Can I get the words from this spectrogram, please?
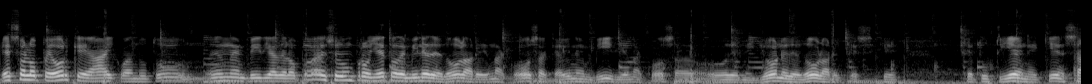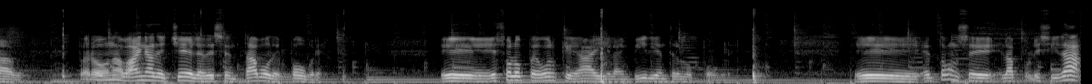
eso es lo peor que hay cuando tú una envidia de los pobres. Eso es un proyecto de miles de dólares, una cosa que hay una envidia, una cosa, o de millones de dólares que, que, que tú tienes, quién sabe. Pero una vaina de chele, de centavo de pobre. Eh, eso es lo peor que hay, la envidia entre los pobres. Eh, entonces, la publicidad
